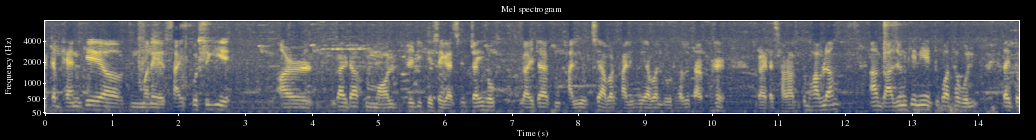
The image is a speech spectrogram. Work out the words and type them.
একটা ভ্যানকে মানে সাইড করতে গিয়ে আর গাড়িটা অলরেডি ফেসে গেছে। যাই হোক, গাড়িটা এখন খালি হচ্ছে, আবার খালি হয়ে আবার লোড হবে, তারপরে গাড়িটা ছাড়া হবে। তো ভাবলাম আর গাজনকে নিয়ে একটু কথা বলি। তাই তো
